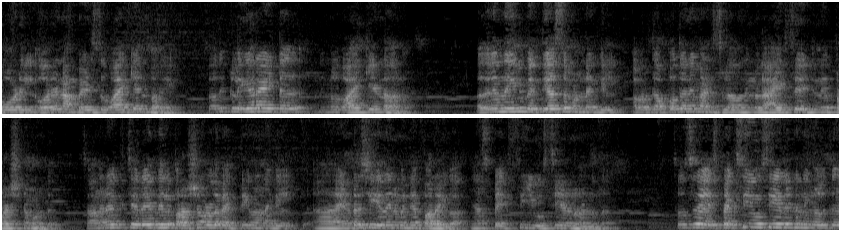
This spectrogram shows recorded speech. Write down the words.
ബോർഡിൽ ഓരോ നമ്പേഴ്സ് വായിക്കാൻ പറയും. സോ അത് ക്ലിയർ ആയിട്ട് നിങ്ങൾ വായിക്കേണ്ടതാണ്. അതിലെന്തെങ്കിലും വ്യത്യാസമുണ്ടെങ്കിൽ അവർക്ക് അപ്പോൾ തന്നെ മനസ്സിലാവും നിങ്ങളുടെ ഐസൈറ്റിന് പ്രശ്നമുണ്ട്. സോ അങ്ങനെ ചെറിയ എന്തെങ്കിലും പ്രശ്നമുള്ള വ്യക്തികളാണെങ്കിൽ എന്റർ ചെയ്യുന്നതിന് മുന്നേ പറയുക ഞാൻ സ്പെക്സ് യൂസ് ചെയ്യണമെന്ന് സോ സ്പെക്സ് യൂസ് ചെയ്തിട്ട് നിങ്ങൾക്ക്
